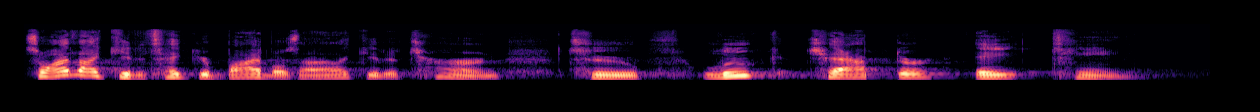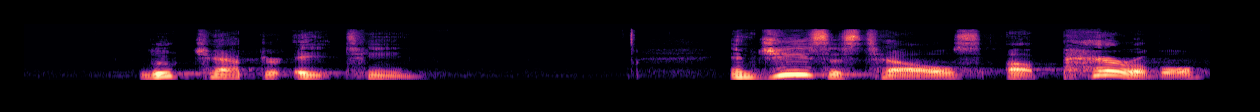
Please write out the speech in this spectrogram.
So I'd like you to take your Bibles and I'd like you to turn to Luke chapter 18. Luke chapter 18. And Jesus tells a parable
